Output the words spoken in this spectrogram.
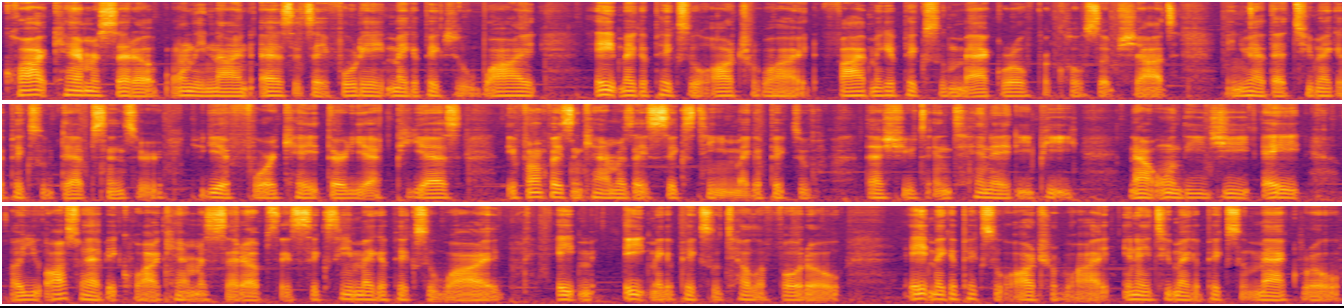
quad camera setup on the 9S. It's a 48 megapixel wide 8 megapixel ultra wide, 5 megapixel macro for close up shots, and you have that 2 megapixel depth sensor. You get 4K 30 FPS. The front facing camera is a 16 megapixel that shoots in 1080p. Now on the G8, uh, you also have a quad camera setup, a 16 megapixel wide, 8, 8 megapixel telephoto, 8 megapixel ultra wide, and a 2 megapixel macro,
